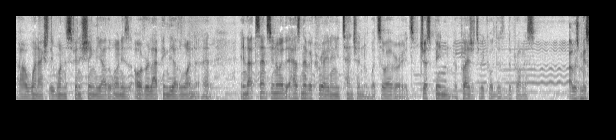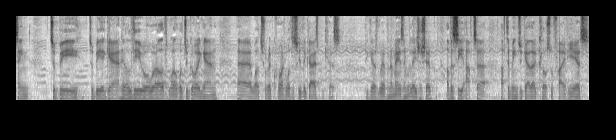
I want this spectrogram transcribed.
uh, when actually one is finishing, the other one is overlapping the other one, and in that sense, you know, it has never created any tension whatsoever. It's just been a pleasure to be called the, the Promise. I was missing to be to be again in Il Divo world. Well, well to go again. Uh, well, to record. Well, to see the guys because because we have an amazing relationship. Obviously, after after being together close to five years,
